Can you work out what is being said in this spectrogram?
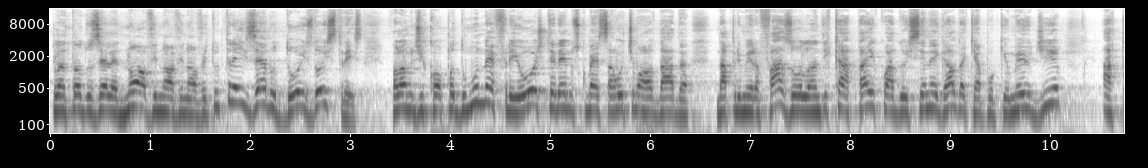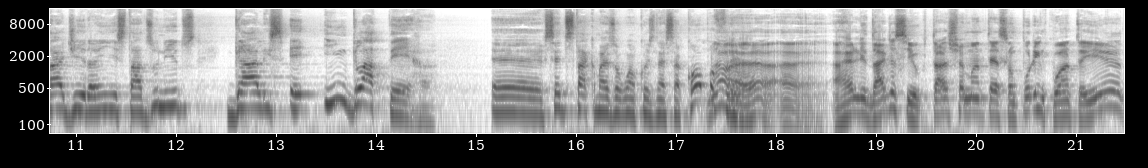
plantão do Zé é 999830223. Falamos de Copa do Mundo, né, Frei? Hoje teremos começar a última rodada da primeira fase, Holanda e Catar, Equador e Senegal, daqui a pouquinho, meio-dia. À tarde, Irã e Estados Unidos, Gales e Inglaterra. É, você destaca mais alguma coisa nessa Copa, Não, é, é, a realidade, assim, o que tá chamando atenção por enquanto aí, é,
